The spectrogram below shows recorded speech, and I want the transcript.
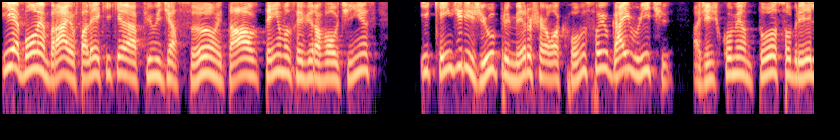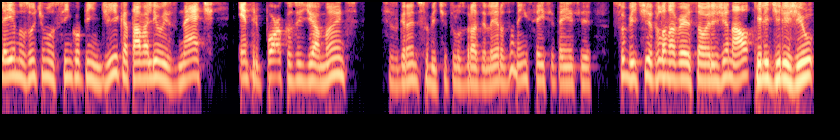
E é bom lembrar, eu falei aqui que era filme de ação e tal, tem umas reviravoltinhas, e quem dirigiu o primeiro Sherlock Holmes foi o Guy Ritchie. A gente comentou sobre ele aí nos últimos cinco Pindica, tava ali o Snatch, Entre Porcos e Diamantes, esses grandes subtítulos brasileiros, eu nem sei se tem esse subtítulo na versão original, que ele dirigiu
